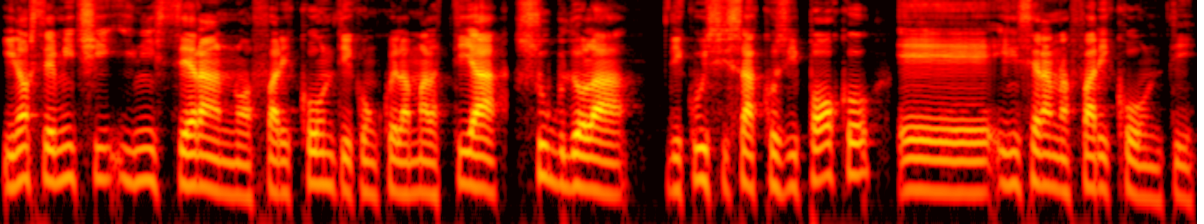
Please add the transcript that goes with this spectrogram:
I nostri amici inizieranno a fare i conti con quella malattia subdola di cui si sa così poco e inizieranno a fare i conti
